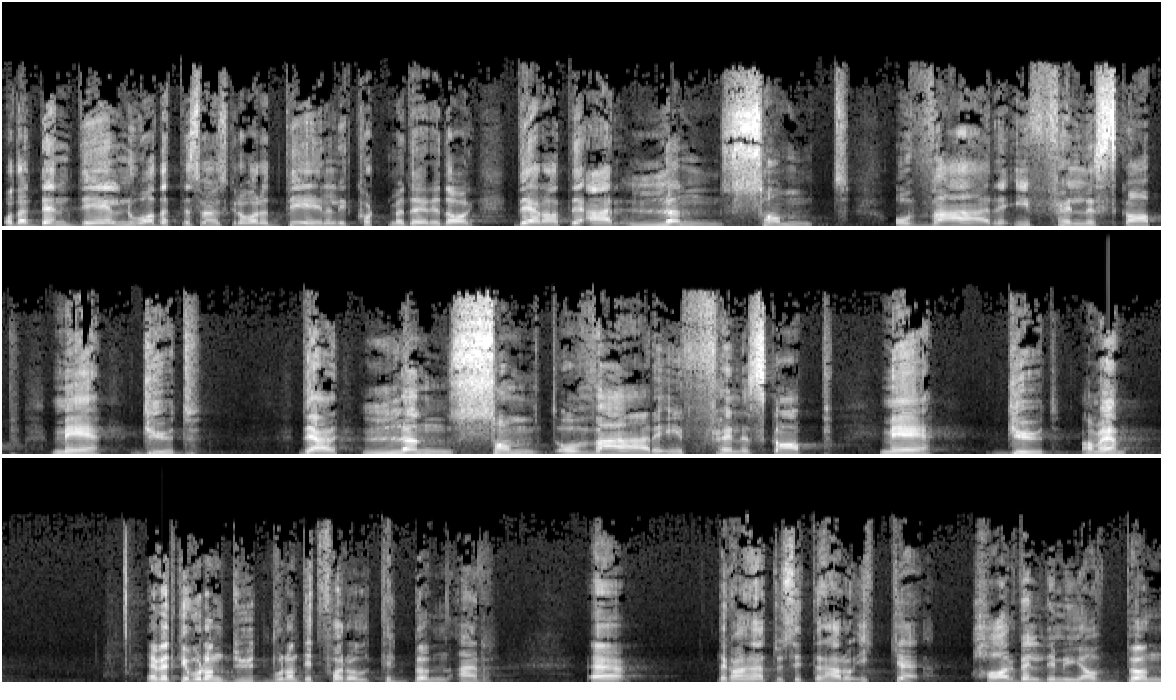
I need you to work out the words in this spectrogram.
Og det er den delen, noe av dette som jeg ønsker å bare dele litt kort med dere i dag. Det er at det er lønnsomt å være i fellesskap med Gud. Det er lønnsomt å være i fellesskap med Gud. Amen? Jeg vet ikke hvordan, du, hvordan ditt forhold til bønn er. Eh, det kan hende at du sitter her og ikke har veldig mye av bønn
